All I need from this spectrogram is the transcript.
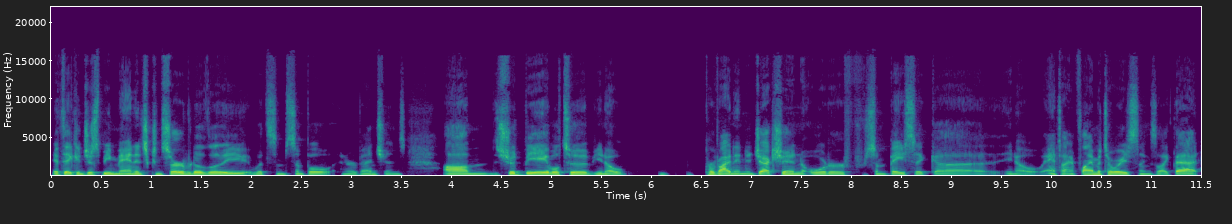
if they can just be managed conservatively with some simple interventions. Um, should be able to, you know, provide an injection, order for some basic, uh, you know, anti-inflammatories, things like that.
